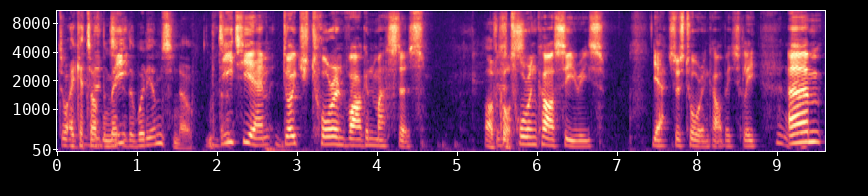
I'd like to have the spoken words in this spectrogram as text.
Do I get to have The the, D- the Williams? No. DTM Deutsche Tourenwagen Masters. Oh, of It's course. a touring car series. Yeah, so it's touring car basically. Um,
